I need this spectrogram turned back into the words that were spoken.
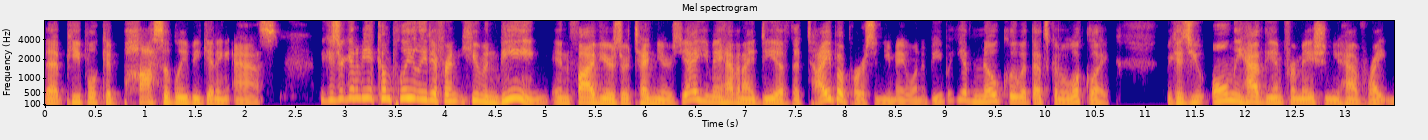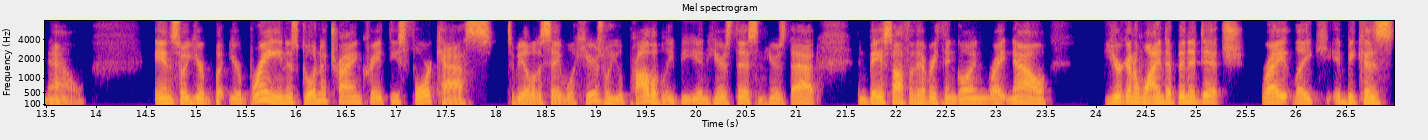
that people could possibly be getting asked because you're going to be a completely different human being in 5 years or 10 years yeah you may have an idea of the type of person you may want to be but you have no clue what that's going to look like because you only have the information you have right now. And so your but your brain is going to try and create these forecasts to be able to say, well, here's where you'll probably be, and here's this, and here's that. And based off of everything going right now, you're going to wind up in a ditch, right? Like because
